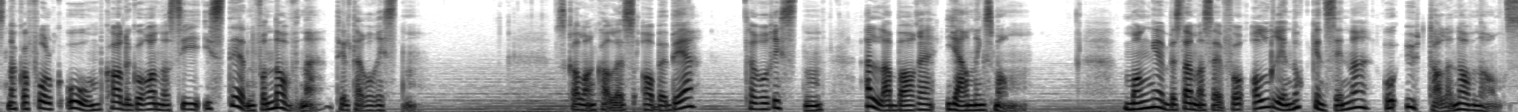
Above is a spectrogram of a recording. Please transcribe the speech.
snakker folk òg om hva det går an å si istedenfor navnet til terroristen. Skal han kalles ABB, terroristen eller bare gjerningsmannen? Mange bestemmer seg for aldri noensinne å uttale navnet hans.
